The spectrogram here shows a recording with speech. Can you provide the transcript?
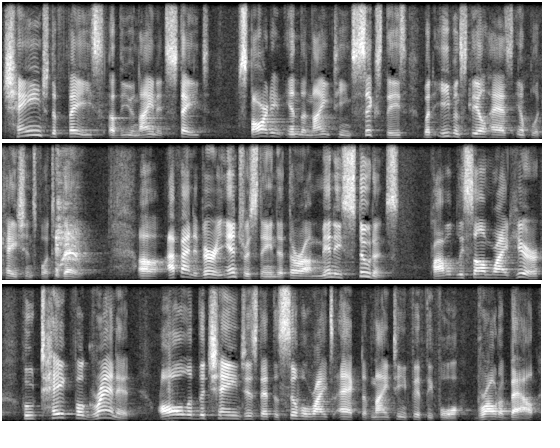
changed the face of the United States starting in the 1960s, but even still has implications for today. Uh, I find it very interesting that there are many students probably some right here, who take for granted all of the changes that the Civil Rights Act of 1954 brought about.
